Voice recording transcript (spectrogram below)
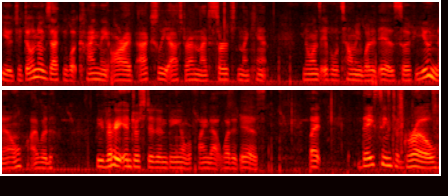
huge. I don't know exactly what kind they are. I've actually asked around and I've searched and I can't, no one's able to tell me what it is. So if you know, I would be very interested in being able to find out what it is. But they seem to grow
